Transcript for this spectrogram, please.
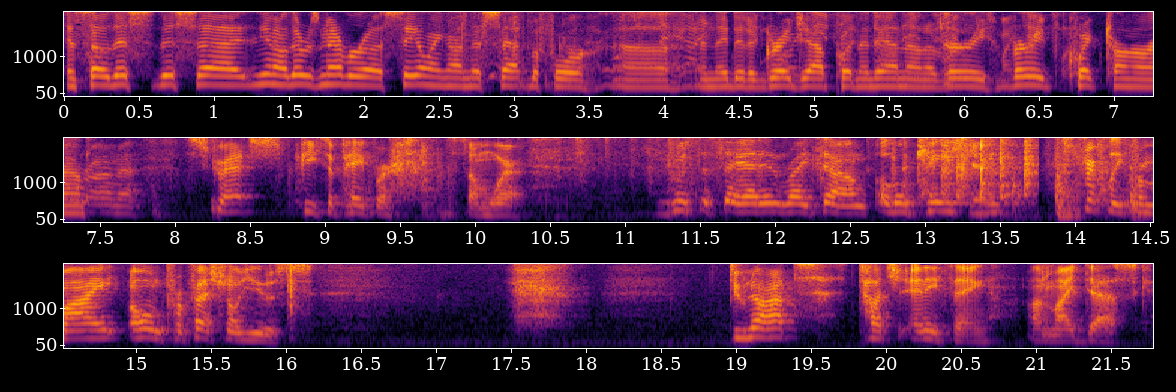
and so this, this, uh, you know, there was never a ceiling on this set before, uh, and they did a great job putting it in on a very, very quick turnaround. Scratched piece of paper somewhere. Who's to say I didn't write down a location strictly for my own professional use? Do not touch anything on my desk.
